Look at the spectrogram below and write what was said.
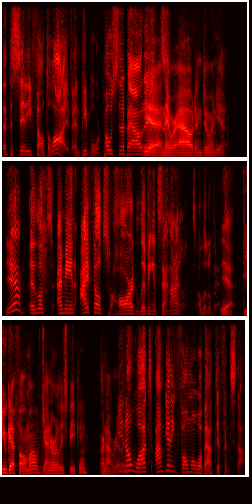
that the city felt alive and people were posting about it. Yeah, and they were out and doing yeah. Yeah, it looks. I mean, I felt hard living in Staten Island a little bit. Yeah. Do you get FOMO generally speaking? Or not really? You know what? I'm getting FOMO about different stuff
